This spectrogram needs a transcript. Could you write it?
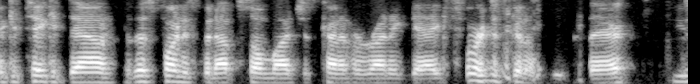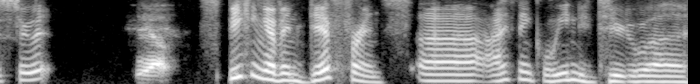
I could take it down. At this point, it's been up so much, it's kind of a running gag, so we're just gonna leave it there. Used to it. Yeah. Speaking of indifference, uh, I think we need to uh,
